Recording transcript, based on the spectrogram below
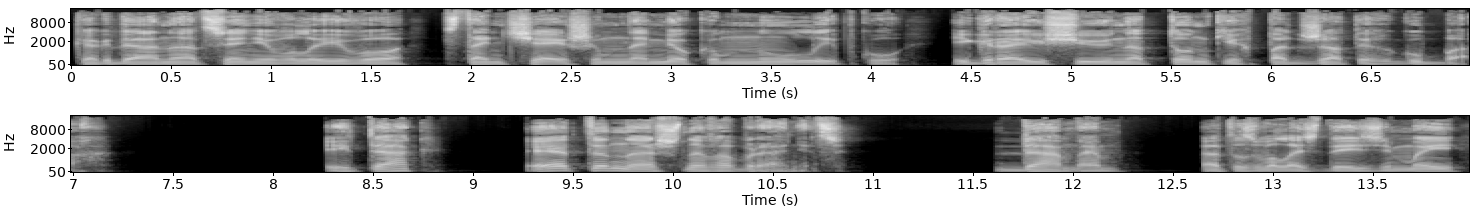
когда она оценивала его с тончайшим намеком на улыбку, играющую на тонких поджатых губах. «Итак, это наш новобранец». «Да, мэм», — отозвалась Дейзи Мэй,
